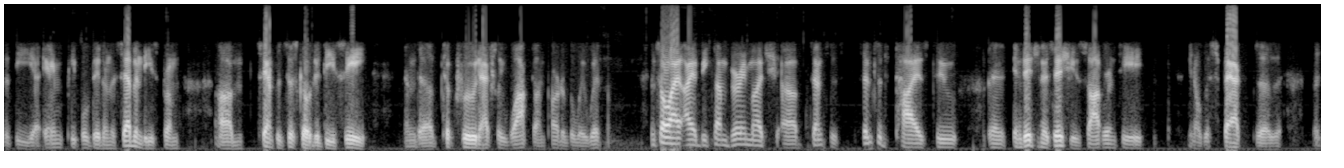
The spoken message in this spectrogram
that the uh, AIM people did in the 70s from um, San Francisco to D.C. and uh, took food, actually walked on part of the way with them. And so I, had become very much uh, sensitized to indigenous issues, sovereignty, you know, respect, uh, the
